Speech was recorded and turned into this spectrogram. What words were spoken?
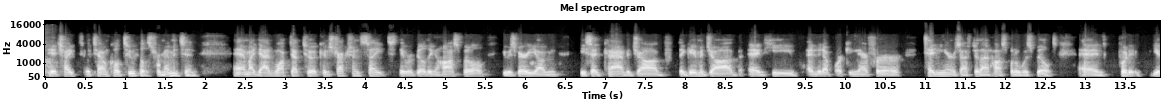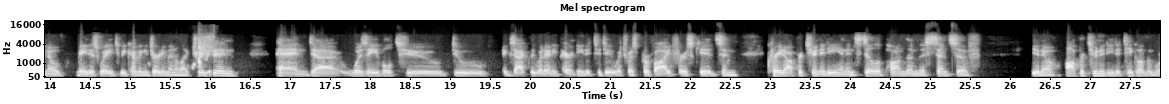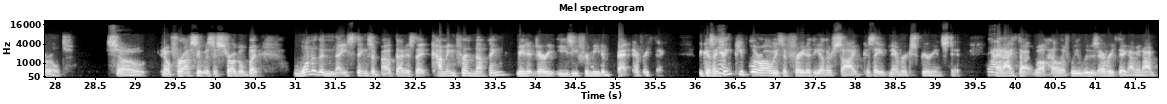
hitchhiked to a town called Two Hills from Edmonton. And my dad walked up to a construction site. They were building a hospital. He was very young. He said, Can I have a job? They gave him a job, and he ended up working there for 10 years after that hospital was built and put it, you know, made his way to becoming a journeyman electrician and uh, was able to do exactly what any parent needed to do, which was provide for his kids and create opportunity and instill upon them this sense of, you know, opportunity to take on the world. So, mm-hmm. you know, for us, it was a struggle. But one of the nice things about that is that coming from nothing made it very easy for me to bet everything because I think people are always afraid of the other side because they've never experienced it. Yeah. And I thought, well, hell, if we lose everything, I mean, I'm,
